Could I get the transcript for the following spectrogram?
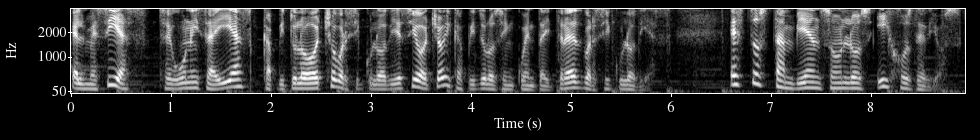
el Mesías, según Isaías capítulo 8, versículo 18 y capítulo 53, versículo 10. Estos también son los hijos de Dios.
